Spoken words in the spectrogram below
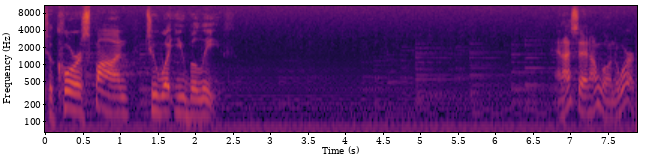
to correspond to what you believe. And I said, I'm going to work.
